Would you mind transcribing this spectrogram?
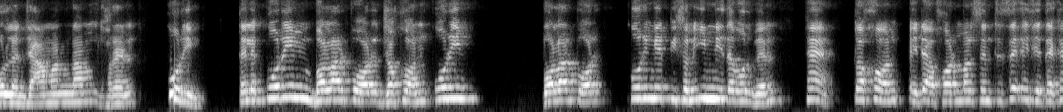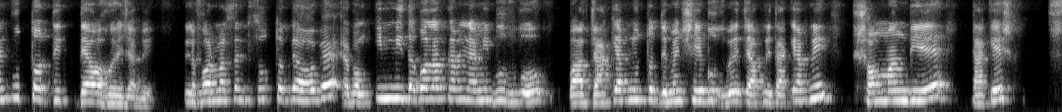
বললেন যে আমার নাম ধরেন করিম। তাহলে করিম বলার পর, যখন করিম বলার পর, করিমের পিছনে ইমনিদা বলবেন হ্যাঁ তখন এটা ফর্মাল সেন্টেন্সে এই যে দেখেন উত্তর দেওয়া হয়ে যাবে। তাহলে ফর্মাল সেন্টেন্সে উত্তর দেওয়া হবে এবং ইমনিদা বলার কারণে আমি বুঝব বা যাকে আপনি উত্তর দেবেন, সে বুঝবে যে আপনি তাকে আপনি সম্মান দিয়ে তাকে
